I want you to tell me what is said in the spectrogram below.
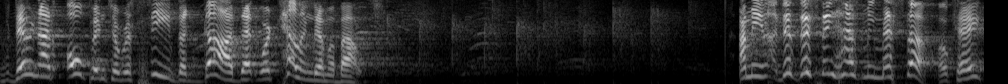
they're not open to receive the God that we're telling them about. I mean, this, this thing has me messed up, okay?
